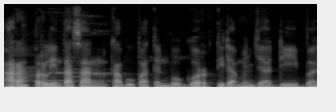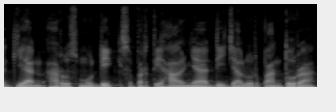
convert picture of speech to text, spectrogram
arah perlintasan Kabupaten Bogor tidak menjadi bagian arus mudik seperti halnya di jalur Pantura,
